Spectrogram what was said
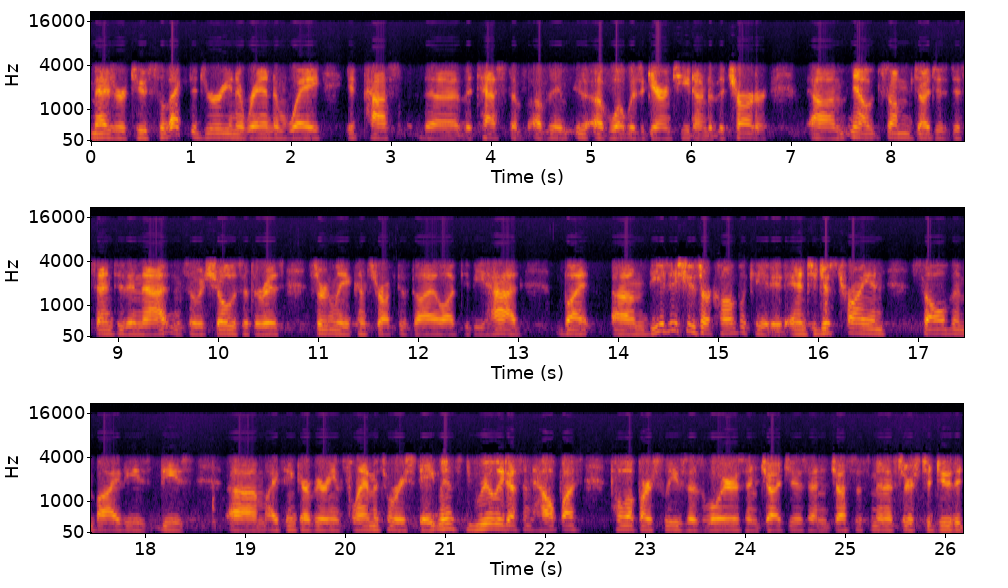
measure to select a jury in a random way, it passed the the test of of, the, of what was guaranteed under the charter. Um, now, some judges dissented in that, and so it shows that there is certainly a constructive dialogue to be had. But um, these issues are complicated, and to just try and solve them by these these um, I think are very inflammatory statements really doesn't help us pull up our sleeves as lawyers and judges and justice ministers to do the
